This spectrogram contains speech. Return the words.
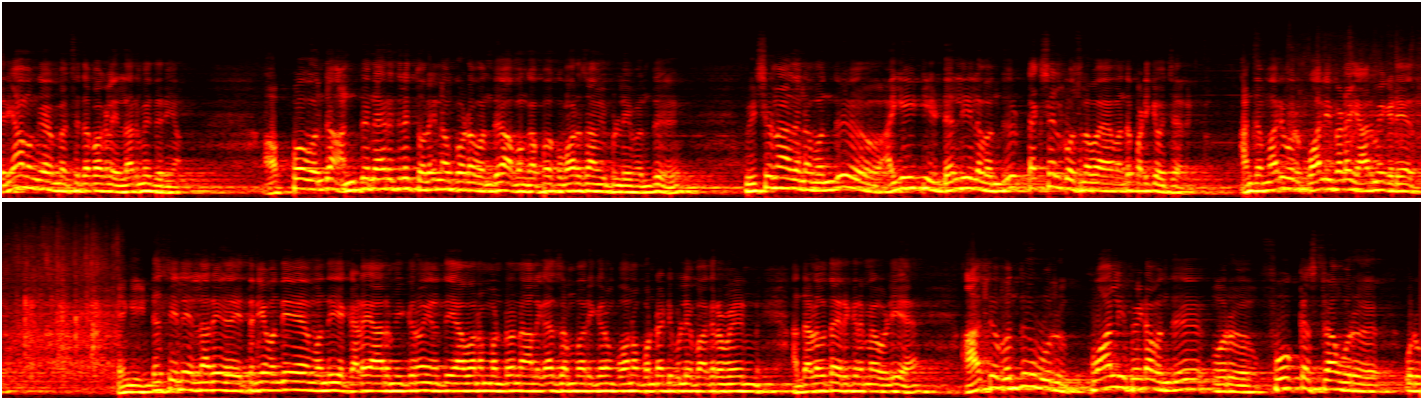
தெரியும் அவங்க சித்தப்பாக்கள் எல்லாருமே தெரியும். அப்போ வந்து அந்த நேரத்தில் தொலைநோக்கோட வந்து அவங்க அப்பா குமாரசாமி பிள்ளை வந்து விஸ்வநாதனை வந்து ஐஐடி டெல்லியில் வந்து டெக்ஸ்டைல் கோர்ஸில் வந்து படிக்க வச்சார். அந்த மாதிரி ஒரு குவாலிஃபைடாக யாருமே கிடையாது. எங்கள் இண்டஸ்ட்ரியில் எல்லாரும் எத்தனையோ வந்து வந்து கடை ஆரம்பிக்கிறோம் எனக்கு வியாபாரம் பண்ணுறோம் நாலு காசு சம்பாதிக்கிறோம் போனோம் பொண்டாட்டி பிள்ளைய பார்க்குறவன் அந்த அளவு தான் இருக்கிறமே ஒழிய அது வந்து ஒரு குவாலிஃபைடாக வந்து ஒரு ஃபோக்கஸ்டாக ஒரு ஒரு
